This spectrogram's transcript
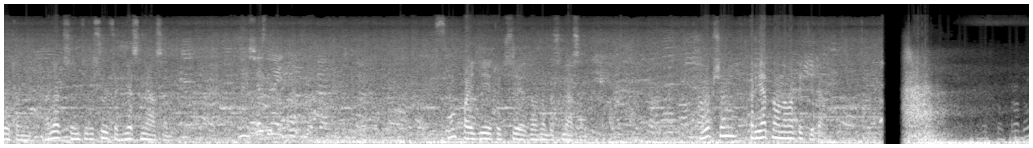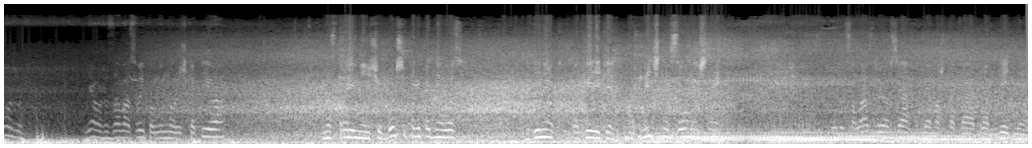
Вот они. Алексей интересуется, где с мясом. Ну, по идее, тут все должно быть с мясом. В общем, приятного нам аппетита. Вас выпил немножечко пива. Настроение еще больше приподнялось. Денек, как видите, отличный, солнечный. Улица Лазарева вся прям аж такая, прям летняя.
